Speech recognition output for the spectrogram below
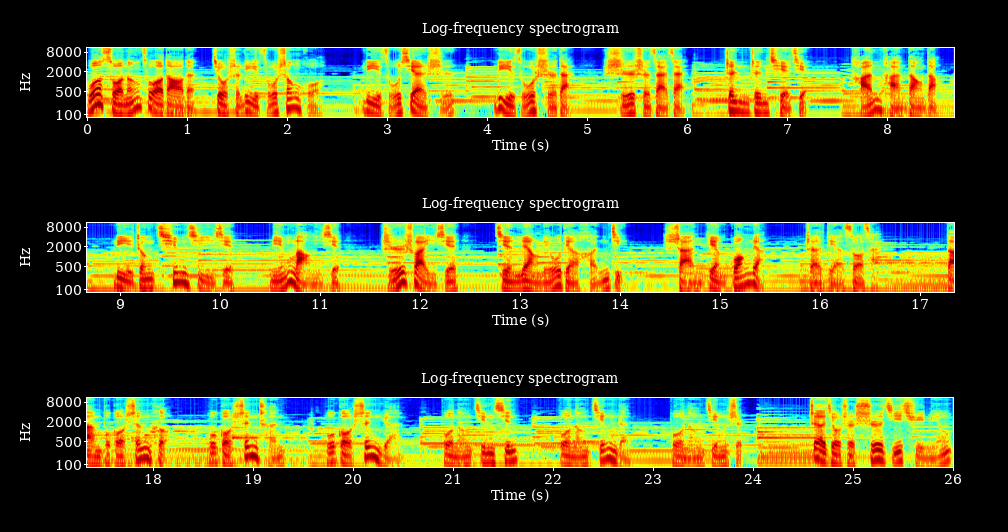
我所能做到的就是立足生活。立足现实，立足时代，实实在在，真真切切，坦坦荡荡，力争清晰一些，明朗一些，直率一些，尽量留点痕迹，闪电光亮，这点色彩，但不够深刻，不够深沉，不够深远，不能惊心，不能惊人，不能惊世，这就是诗集取名《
